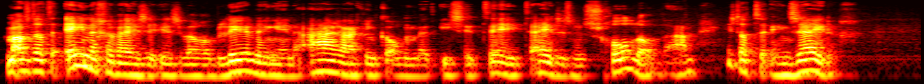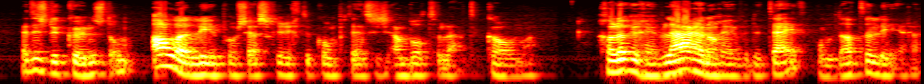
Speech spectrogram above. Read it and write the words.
maar als dat de enige wijze is waarop leerlingen in aanraking komen met ICT tijdens hun schoolloopbaan, is dat te eenzijdig. Het is de kunst om alle leerprocesgerichte competenties aan bod te laten komen. Gelukkig heeft Lara nog even de tijd om dat te leren.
